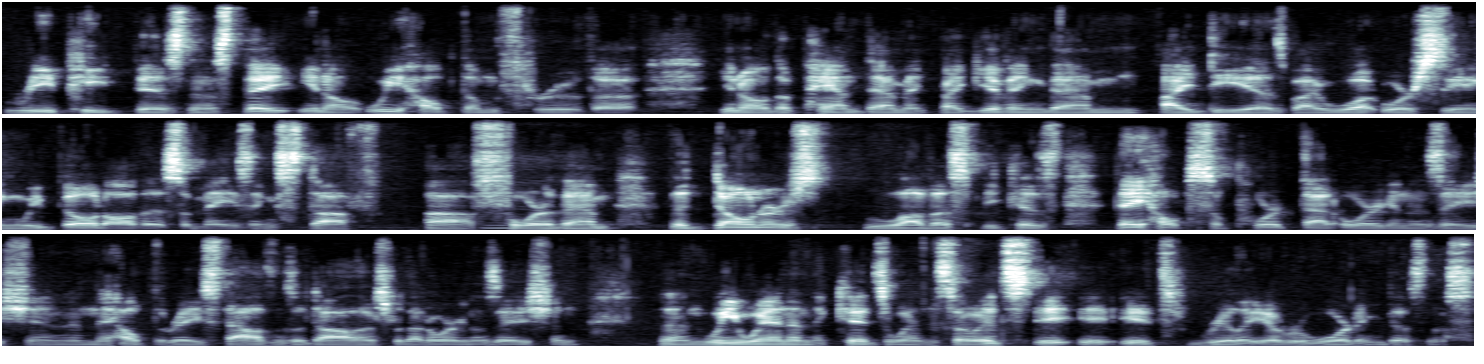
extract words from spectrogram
repeat business. They, you know, we help them through the, you know, the pandemic by giving them ideas by what we're seeing. We build all this amazing stuff uh, for them. The donors love us because they help support that organization and they help to raise thousands of dollars for that organization. Then we win and the kids win. So it's it, it- it's really a rewarding business.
